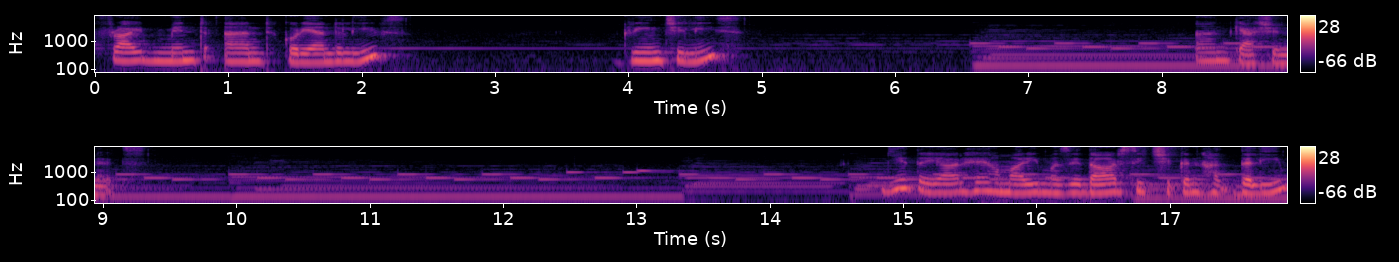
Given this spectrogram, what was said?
fried mint and coriander leaves, green chilies, and cashew nuts. ये तैयार है हमारी मज़ेदार सी chicken daleem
